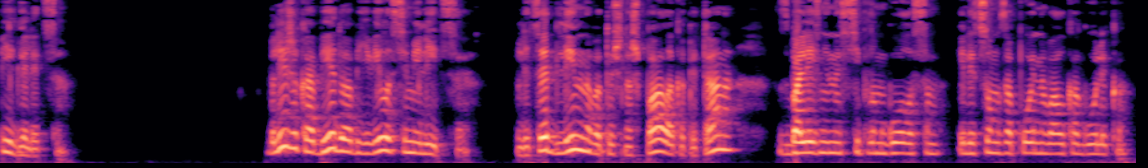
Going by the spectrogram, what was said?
Пигалица. Ближе к обеду объявилась милиция. В лице длинного, точно шпала, капитана с болезненно сиплым голосом и лицом запойного алкоголика.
